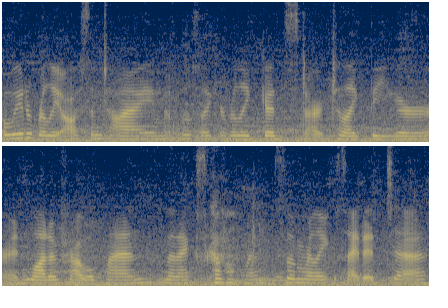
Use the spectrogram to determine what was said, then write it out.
But we had a really awesome time. It was like a really good start to like the year and a lot of travel plans the next couple months. So I'm really excited to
